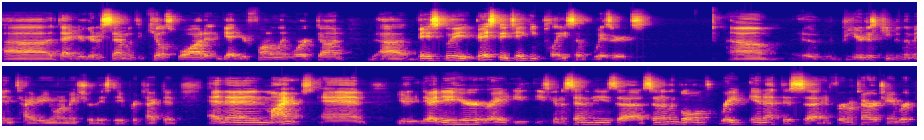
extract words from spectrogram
uh, that you're going to send with the kill squad and get your funneling work done. Uh, basically, basically taking place of wizards. Um, you're just keeping them in tighter. You want to make sure they stay protected. And then Myers. And you, the idea here, right? He, he's going to send in these, uh, send in the golems right in at this uh, Inferno Tower chamber.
